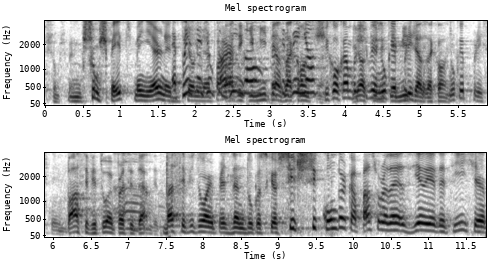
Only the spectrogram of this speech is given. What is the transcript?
shumë shpejt, menjëherë në edicionin e parë. E prisnit ju këtë bingo për Silvinjon? Shiko, kam përshtypjen, nuk e prisnin. Nuk e prisnin. Bast i fituar i presidentit. Bast i fituar i president Dukës, kjo është siç sikundër ka pasur edhe zgjedhjet e tij që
